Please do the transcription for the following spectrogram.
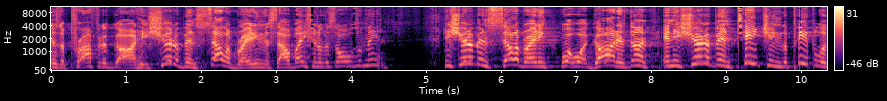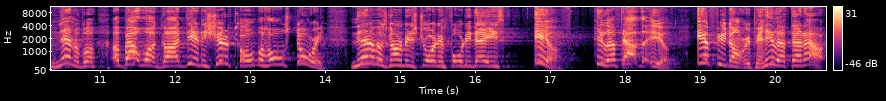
is a prophet of God. He should have been celebrating the salvation of the souls of men. He should have been celebrating what, what God has done, and he should have been teaching the people of Nineveh about what God did. He should have told the whole story. Nineveh is going to be destroyed in 40 days if. He left out the if. If you don't repent, he left that out.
